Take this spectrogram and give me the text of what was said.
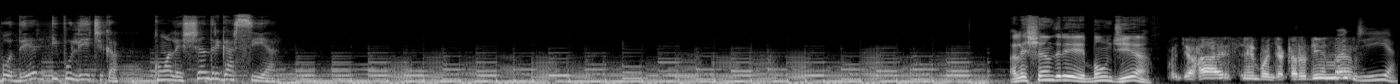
Poder e Política, com Alexandre Garcia. Alexandre, bom dia. Bom dia, Raíssa. Bom dia, Carolina. Bom dia.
